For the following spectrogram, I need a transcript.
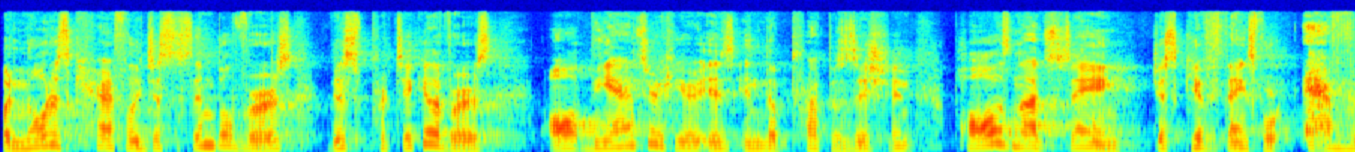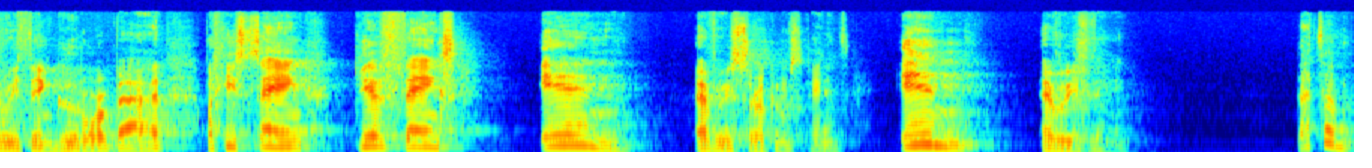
But notice carefully, just a simple verse, this particular verse, all the answer here is in the preposition. Paul is not saying just give thanks for everything, good or bad, but he's saying give thanks in every circumstance, in everything. That's an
